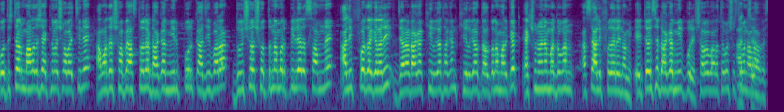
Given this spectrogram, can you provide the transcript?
প্রতিষ্ঠান বাংলাদেশে এক নামে সবাই চিনে। আমাদের সবে আসতে হলে ঢাকা মিরপুর কাজীপাড়া দুইশো সত্তর নম্বর পিলারের সামনে আলিফ গ্যালারি যারা ঢাকা খিলগাঁও থাকেন খিলগাঁও তালতলা মার্কেট একশো নয় নম্বর দোকান আছে আলিফ গ্যালারি নামি। এটা হচ্ছে ঢাকা মিরপুরে। সবাই ভালো থাকবেন সুস্থ থাকবেন আচ্ছা। আল্লাহ হাফেজ।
